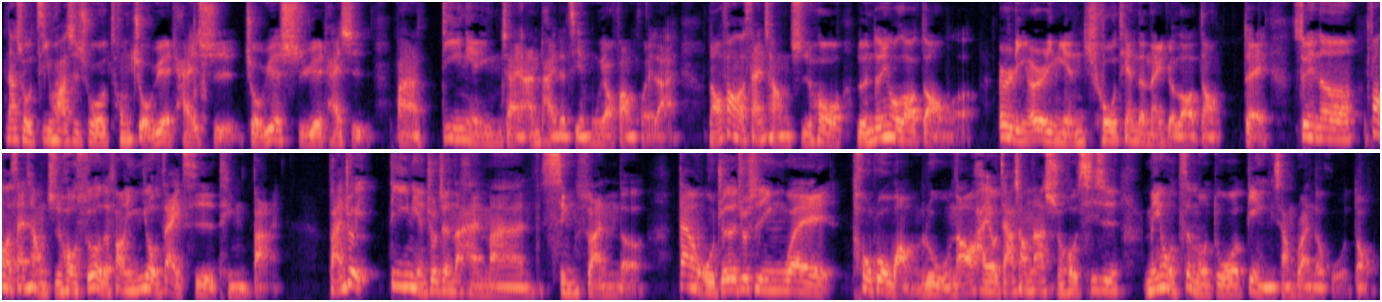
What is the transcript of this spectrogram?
那时候计划是说从九月开始，九月十月开始把第一年影展安排的节目要放回来，然后放了三场之后，伦敦又 lock down 了，二零二零年秋天的那个 lock down。对，所以呢，放了三场之后，所有的放映又再次停摆。反正就第一年就真的还蛮心酸的。但我觉得就是因为透过网络，然后还有加上那时候其实没有这么多电影相关的活动，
